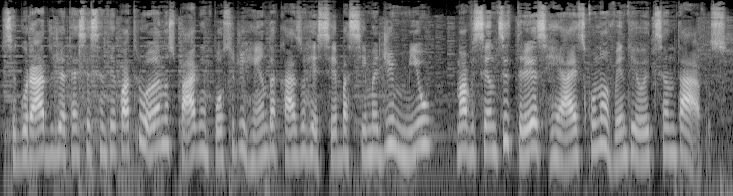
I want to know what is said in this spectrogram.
Segurado de até 64 anos paga imposto de renda caso receba acima de R$ 1.903,98.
